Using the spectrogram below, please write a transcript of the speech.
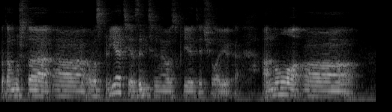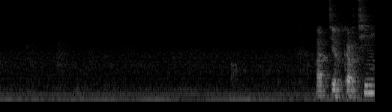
Потому что восприятие, зрительное восприятие человека, оно от тех картин,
